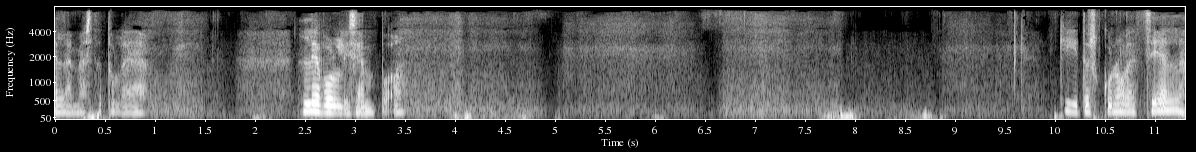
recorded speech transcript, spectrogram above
elämästä tulee levollisempaa. Kiitos kun olet siellä.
